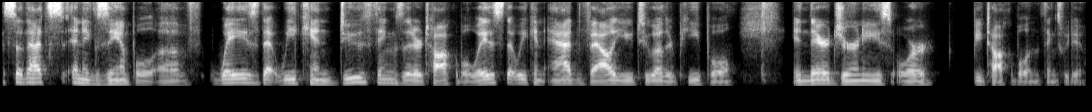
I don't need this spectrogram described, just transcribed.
So that's an example of ways that we can do things that are talkable, ways that we can add value to other people in their journeys or be talkable in the things we do.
